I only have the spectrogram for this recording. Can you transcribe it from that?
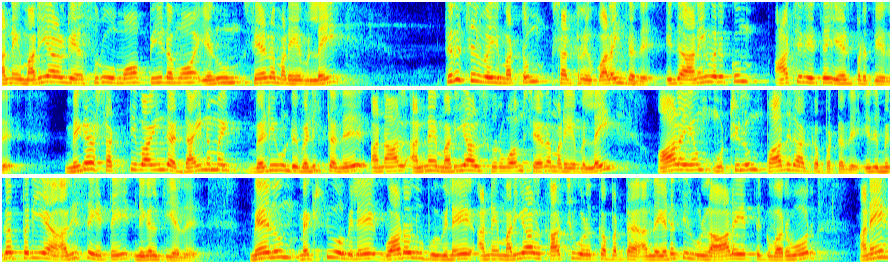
அன்னை மரியாளுடைய சுருவமோ பீடமோ எதுவும் சேதமடையவில்லை. திருச்சிலுவை மட்டும் சற்று வளைந்தது. இது அனைவருக்கும் ஆச்சரியத்தை ஏற்படுத்தியது. மிக சக்தி வாய்ந்த டைனமைட் வெடிகுண்டு வெடித்தது. ஆனால் அன்னை மரியாள் சுருவம் சேதமடையவில்லை. ஆலயம் முற்றிலும் பாதுகாக்கப்பட்டது. இது மிகப்பெரிய அதிசயத்தை நிகழ்த்தியது. மேலும் மெக்சிகோவிலே குவாடலுபுவிலே அன்னை மரியாள் காட்சி கொடுக்கப்பட்ட அந்த இடத்தில் உள்ள ஆலயத்துக்கு வருவோர் அநேக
